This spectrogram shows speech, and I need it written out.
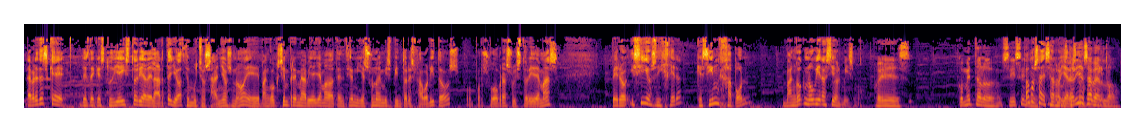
la verdad es que desde que estudié historia del arte, yo hace muchos años, ¿no? Eh, Van Gogh siempre me había llamado la atención y es uno de mis pintores favoritos, por, por su obra, su historia y demás. Pero, ¿y si os dijera que sin Japón, Van Gogh no hubiera sido el mismo? Pues coméntalo. Sí, sí. Vamos a desarrollar Me gustaría esto saberlo.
